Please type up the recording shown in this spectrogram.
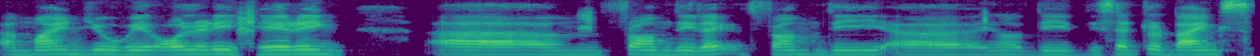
Uh, mind you, we're already hearing um, from the from the uh, you know the the central banks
